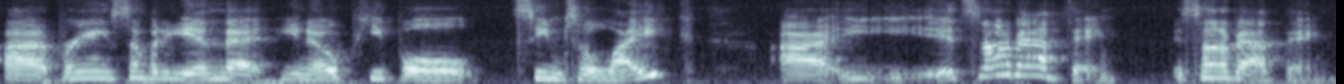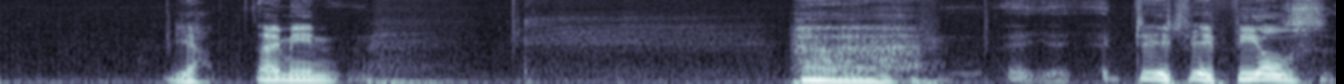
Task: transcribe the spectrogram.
uh, bringing somebody in that you know people seem to like uh, it's not a bad thing. It's not a bad thing. Yeah. I mean it, it feels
